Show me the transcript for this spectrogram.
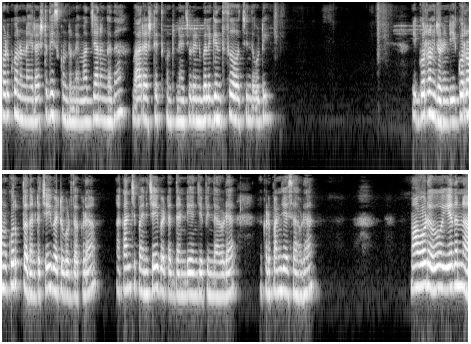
పడుకొని ఉన్నాయి రెస్ట్ తీసుకుంటున్నాయి. మధ్యాహ్నం కదా బాగా రెస్ట్ ఎత్తుకుంటున్నాయి. చూడండి బలిగింతతో వచ్చింది ఒకటి. ఈ గుర్రం చూడండి ఈ గుర్రం కొరుకుతుందంట చేయి పెట్టకూడదు అక్కడ. ఆ కంచి పైన చేయి పెట్టద్దండి అని చెప్పింది ఆవిడ. అక్కడ పనిచేసే ఆవిడ. మావాడు ఏదన్నా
